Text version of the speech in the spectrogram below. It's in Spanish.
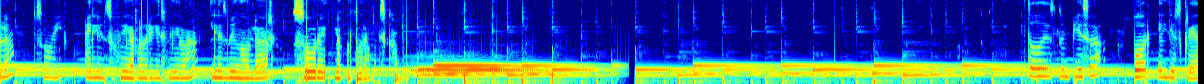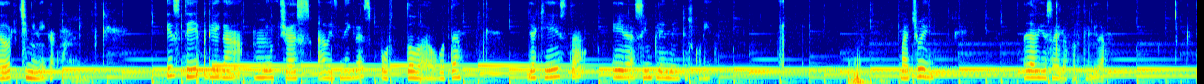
Hola, soy Aileen Sofía Rodríguez Figueroa y les vengo a hablar sobre la cultura muisca. Todo esto empieza por el dios creador Chimineca. Este riega muchas aves negras por toda Bogotá, ya que esta era simplemente oscuridad. Machue, la diosa de la fertilidad.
